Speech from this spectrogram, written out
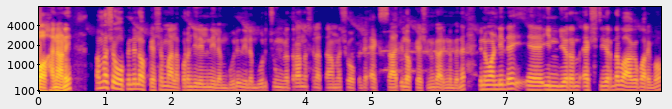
വാഹനമാണ് നമ്മുടെ ഷോപ്പിന്റെ ലൊക്കേഷൻ മലപ്പുറം ജില്ലയിൽ നിലമ്പൂർ. നിലമ്പൂർ ചുങ്കത്ര എന്ന സ്ഥലത്താണ് നമ്മുടെ ഷോപ്പിന്റെ എക്സാക്ട് ലൊക്കേഷനും കാര്യങ്ങളും പിന്നെ പിന്നെ വണ്ടിന്റെ ഇന്റീരിയർ എക്സ്റ്റീരിയറിന്റെ ഭാഗം പറയുമ്പോൾ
